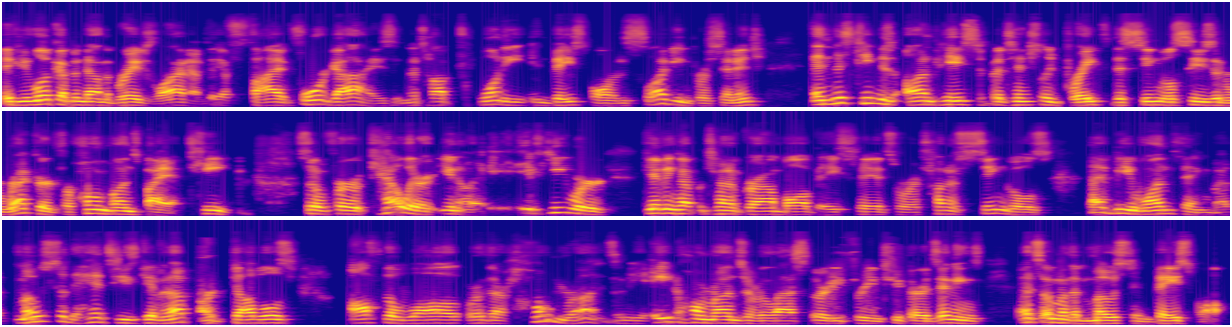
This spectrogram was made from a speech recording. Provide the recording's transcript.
If you look up and down the Braves lineup, they have five, four guys in the top 20 in baseball in slugging percentage. And this team is on pace to potentially break the single season record for home runs by a team. So for Keller, you know, if he were giving up a ton of ground ball base hits or a ton of singles, that'd be one thing. But most of the hits he's given up are doubles off the wall or their home runs. I mean, eight home runs over the last 33 and two thirds innings. That's some of the most in baseball.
